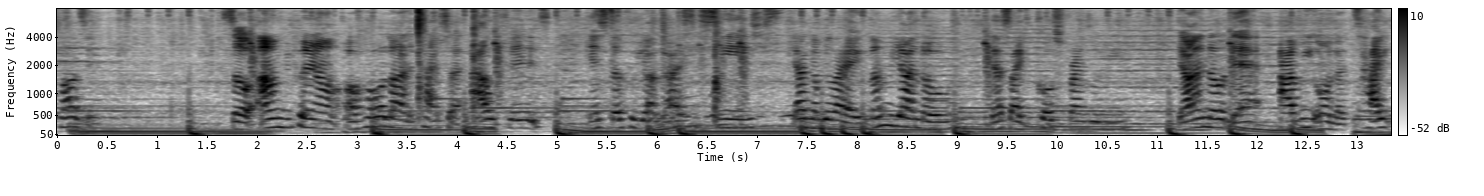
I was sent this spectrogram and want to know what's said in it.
Closet." So I'm gonna be putting on a whole lot of types of outfits and stuff for y'all guys to see. Y'all gonna be like, none of y'all know that's like close friends with me. Y'all know that I be on a tight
